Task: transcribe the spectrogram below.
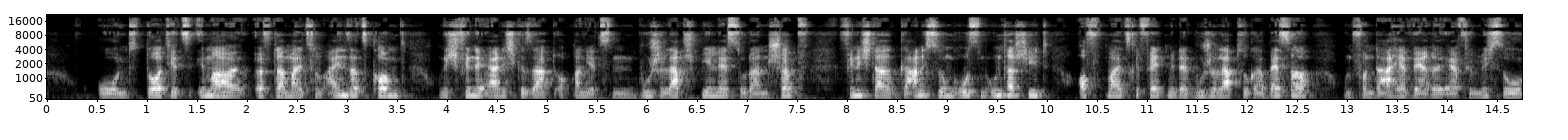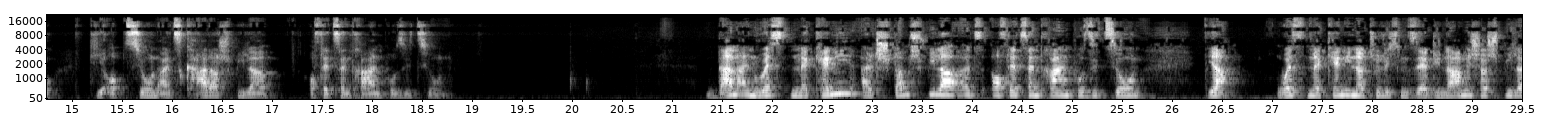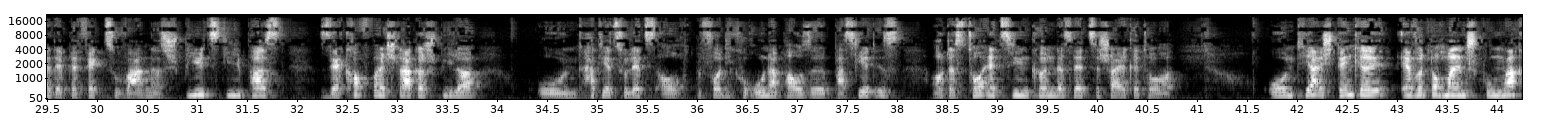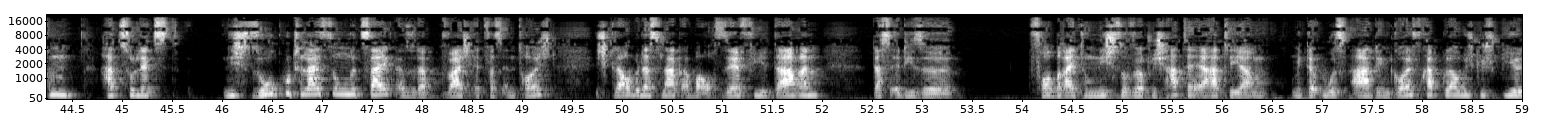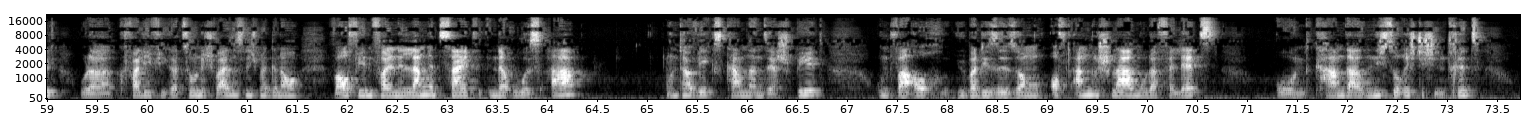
und dort jetzt immer öfter mal zum Einsatz kommt. Und ich finde ehrlich gesagt, ob man jetzt einen Buschelab spielen lässt oder einen Schöpf, finde ich da gar nicht so einen großen Unterschied. Oftmals gefällt mir der Bujelab sogar besser und von daher wäre er für mich so die Option als Kaderspieler auf der zentralen Position. Dann ein Weston McKenney als Stammspieler als auf der zentralen Position. Ja, Weston McKenney natürlich ein sehr dynamischer Spieler, der perfekt zu Wagners Spielstil passt. Sehr kopfballstarker Spieler und hat ja zuletzt auch, bevor die Corona-Pause passiert ist, auch das Tor erzielen können, das letzte Schalke-Tor. Und ja, ich denke, er wird nochmal einen Sprung machen. Hat zuletzt nicht so gute Leistungen gezeigt, also da war ich etwas enttäuscht. Ich glaube, das lag aber auch sehr viel daran, dass er diese Vorbereitung nicht so wirklich hatte. Er hatte ja mit der USA den Golf Cup, glaube ich, gespielt oder Qualifikation, ich weiß es nicht mehr genau. War auf jeden Fall eine lange Zeit in der USA unterwegs, kam dann sehr spät und war auch über die Saison oft angeschlagen oder verletzt und kam da nicht so richtig in Tritt.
